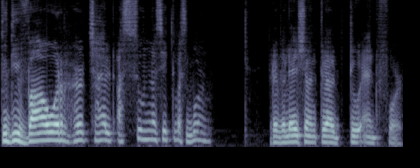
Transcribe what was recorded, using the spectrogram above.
to devour her child as soon as it was born. Revelation 12 2 and 4.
